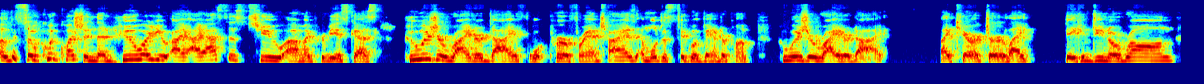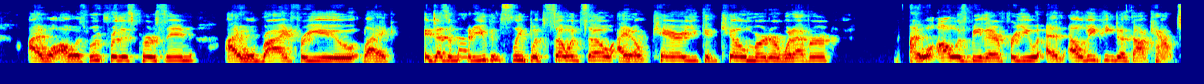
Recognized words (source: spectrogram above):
uh, so quick question then. Who are you? I, I asked this to uh, my previous guest. Who is your ride or die for per franchise? And we'll just stick with Vanderpump. Who is your ride or die? Like character, like they can do no wrong. I will always root for this person. I will ride for you. Like, it doesn't matter. You can sleep with so and so. I don't care. You can kill, murder, whatever. I will always be there for you. And LVP does not count.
